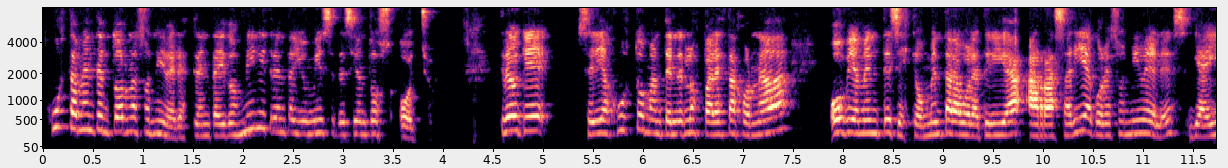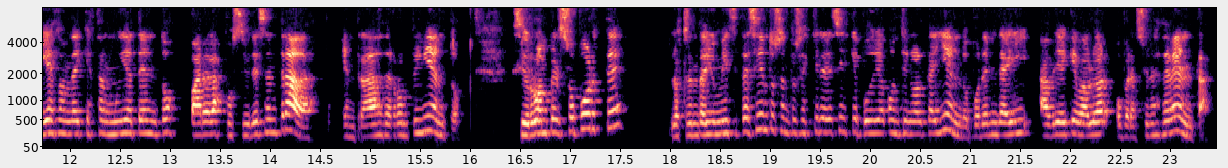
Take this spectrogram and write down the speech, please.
justamente en torno a esos niveles, 32.000 y 31.708. Creo que sería justo mantenerlos para esta jornada. Obviamente, si es que aumenta la volatilidad, arrasaría con esos niveles y ahí es donde hay que estar muy atentos para las posibles entradas, entradas de rompimiento. Si rompe el soporte, los 31.700, entonces quiere decir que podría continuar cayendo, por ende ahí habría que evaluar operaciones de venta.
